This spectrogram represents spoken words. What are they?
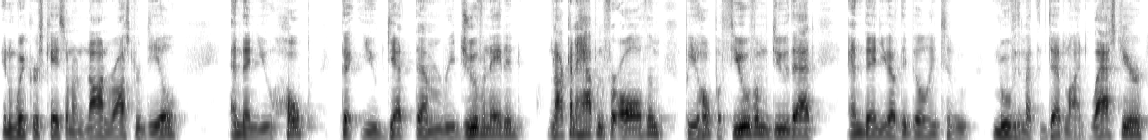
in Winker's case on a non roster deal. And then you hope that you get them rejuvenated. Not going to happen for all of them, but you hope a few of them do that. And then you have the ability to move them at the deadline. Last year,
